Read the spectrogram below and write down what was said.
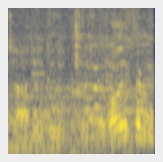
जा रही है तो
